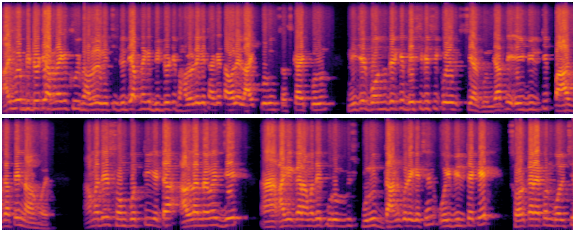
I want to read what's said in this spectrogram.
আই হোপ ভিডিওটি আপনাকে খুবই ভালো লেগেছে। যদি আপনাকে ভিডিওটি ভালো লেগে থাকে, তাহলে লাইক করুন সাবস্ক্রাইব করুন। নিজের বন্ধুদেরকে বেশি বেশি করে শেয়ার করুন, যাতে এই বিলটি পাস যাতে না হয়। আমাদের সম্পত্তি এটা আল্লাহর নামে যে আগেকার আমাদের পুরুষ দান করে গেছেন, ওই বিলটাকে সরকার এখন বলছে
